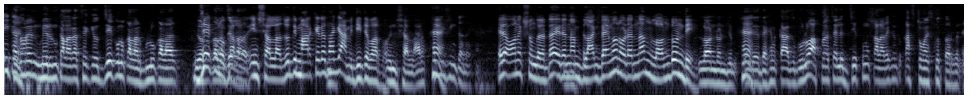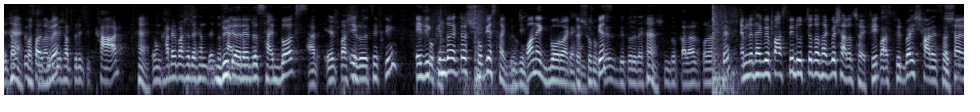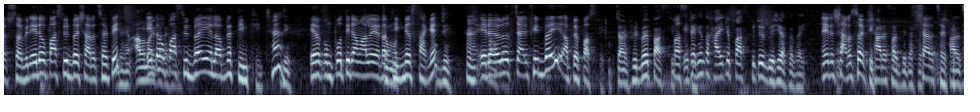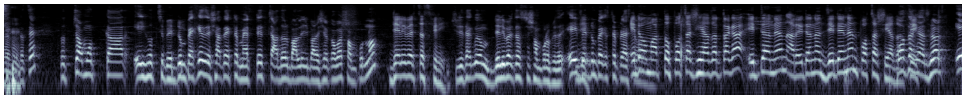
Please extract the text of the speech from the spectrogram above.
এইটা ধরেন মেরুন কালার আছে কেউ যে কোনো কালার ব্লু কালার যে কোনো কালার ইনশাল্লাহ। যদি মার্কেটে থাকে আমি দিতে পারব। ইনশাআল্লাহ আর হ্যাঁ। ফিনিশিংটা দেখেন। এটা অনেক সুন্দর এটা এটার নাম ব্ল্যাক ডায়মন্ড ওটার নাম লন্ডন ডিম লন্ডন হ্যাঁ। দেখেন কাজগুলো আপনারা চাইলে যে কোনো কালারে কিন্তু কাস্টমাইজ করতে পারবেন। এটা হ্যাঁ, হচ্ছে সাথে একটি খাট হ্যাঁ। এবং খাটের পাশে দেখেন দুইটা একটা সাইড বক্স আর এর পাশে রয়েছে একটি এদিক কিন্তু একটা শোকেস থাকবে। অনেক বড় একটা শোকেস ভেতরে দেখেন হ্যাঁ। সুন্দর কালার করা আছে। এমনি থাকবে পাঁচ ফিট উচ্চতা থাকবে সাড়ে ছয় ফিট পাঁচ ফিট বাই সাড়ে ছয় feet। সাড়ে ছয় ফিট এটাও পাঁচ ফিট বাই সাড়ে ছয় ফিট দেখেন, এটাও দেখেন। পাঁচ ফিট বাই এলো আপনার তিন ফিট হ্যাঁ। এরকম প্রতিটা মালের একটা। থিকনেস থাকে। জি। হ্যাঁ এটা হলো চার ফিট বাই আপনার পাঁচ ফিট চার ফিট বাই পাঁচ ফিট এটা কিন্তু হাইটে পাঁচ ফিটের বেশি আছে ভাই। এটা সাড়ে ছয় ফিট সাড়ে ছয় ফিট আছে। সাড়ে ছয় feet। সাড়ে ছয় ফিট আছে। তো চমৎকার এই হচ্ছে বেডরুম প্যাকেজ এর সাথে একটা ম্যাট্রেস চাদর বালিশ বালিশের কভার সম্পূর্ণ ডেলিভারি চার্জ ফ্রি ফ্রি থাকবে এবং ডেলিভারি চার্জটা সম্পূর্ণ ফ্রি এই বেডরুম প্যাকেজটা প্রাইস এটাও মাত্র পঁচাশি হাজার টাকা। এটা নেন আর এটা নেন যেটা নেন পঁচাশি হাজার।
